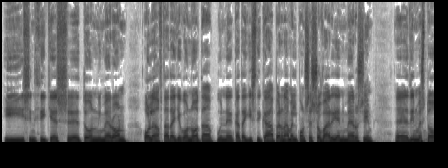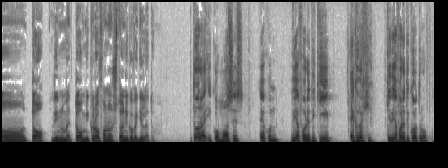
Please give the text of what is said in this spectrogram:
οι συνθήκες ε, των ημερών, όλα αυτά τα γεγονότα που είναι καταγιστικά. Περνάμε λοιπόν σε σοβαρή ενημέρωση. Ε, δίνουμε στο το, δίνουμε το μικρόφωνο στον Νίκο Βαγγελάτο. Τώρα οι κομμώσεις έχουν διαφορετική εκδοχή και διαφορετικό τρόπο.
